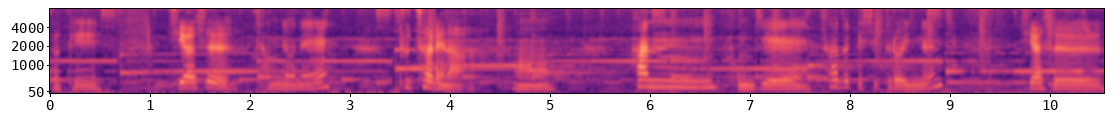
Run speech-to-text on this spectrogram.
이렇게 씨앗을 작년에 두 차례나 어, 한 봉지에 400개씩 들어있는 씨앗을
